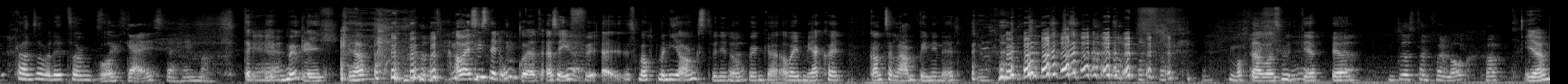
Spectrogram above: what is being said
Ich kann es aber nicht sagen, was. der Geist, der Hämmer. Da, Ja. Möglich, ja. aber es ist nicht ungut. Also ich, äh, es macht mir nie Angst, wenn ich da bin. Gell? Aber ich merke halt, ganz allein bin ich nicht. Macht auch was mit dir. Ja. Und du hast einen Verlag gehabt. ja.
